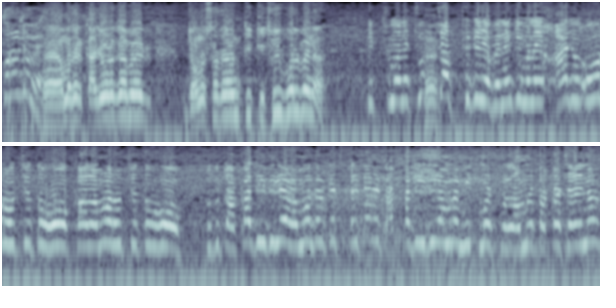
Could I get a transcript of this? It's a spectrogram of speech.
করে নেবে? হ্যাঁ আমাদের গ্রামের জনসাধারণ কি কিছুই বলবে না? কিচ্ছু মানে চুপচাপ থেকে যাবে নাকি? মানে আজ ওর হচ্ছে তো হোক কাল আমার হচ্ছে তো হোক। শুধু টাকা দিয়ে দিলে আমাদেরকে চাইছে না টাকা দিয়ে দিয়ে আমরা মিটমাট করলাম আমরা টাকা চাই না।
